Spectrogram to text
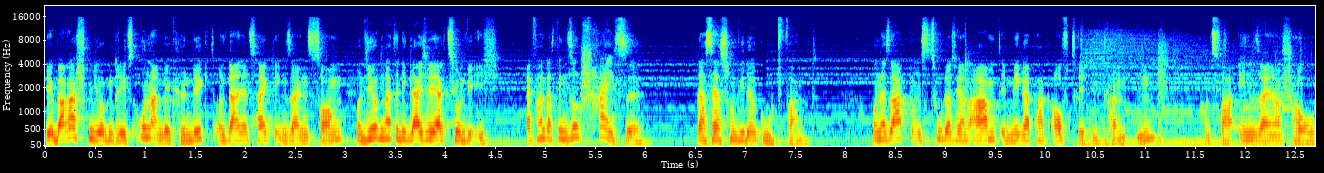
Wir überraschten Jürgen Drews unangekündigt und Daniel zeigte ihm seinen Song und Jürgen hatte die gleiche Reaktion wie ich. Er fand das Ding so scheiße, dass er es schon wieder gut fand. Und er sagte uns zu, dass wir am Abend im Megapark auftreten könnten. Und zwar in seiner Show.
